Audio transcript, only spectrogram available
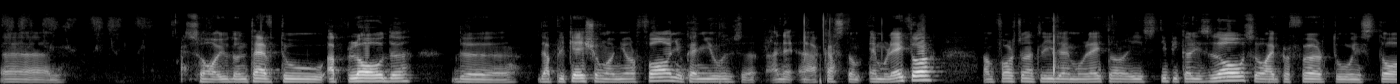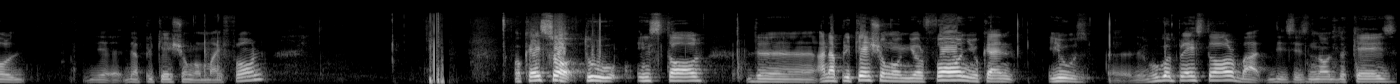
um, so you don't have to upload the the application on your phone, you can use an, a custom emulator. Unfortunately, the emulator is typically slow, so I prefer to install the, the application on my phone. Okay, so to install the, an application on your phone, you can use uh, the Google Play Store, but this is not the case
